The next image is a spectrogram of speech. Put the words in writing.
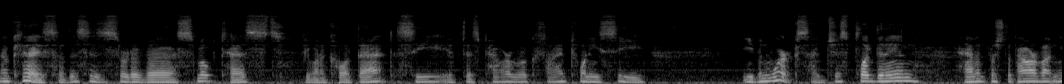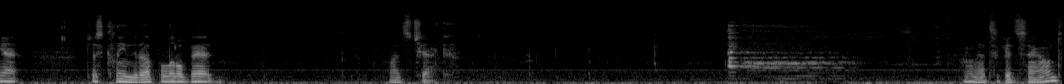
Okay, so this is sort of a smoke test, if you want to call it that, to see if this PowerBook 520C even works. I've just plugged it in, haven't pushed the power button yet, just cleaned it up a little bit. Let's check. Oh, that's a good sound.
